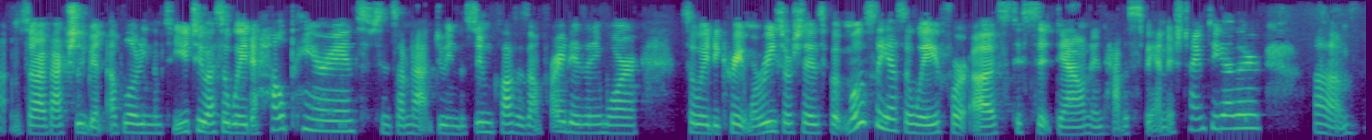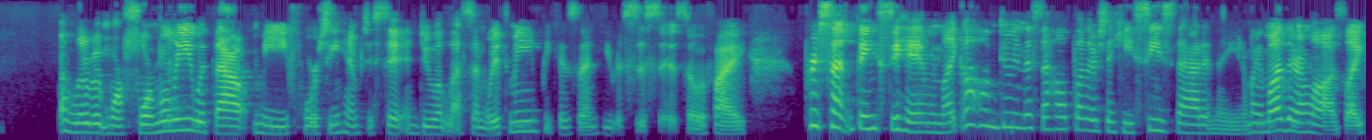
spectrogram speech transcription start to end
Um, so I've actually been uploading them to YouTube as a way to help parents since I'm not doing the Zoom classes on Fridays anymore. It's a way to create more resources, but mostly as a way for us to sit down and have a Spanish time together um, a little bit more formally without me forcing him to sit and do a lesson with me because then he resisted. So if I present things to him and like, oh, I'm doing this to help others. And he sees that, and then you know, my mother-in-law is like,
